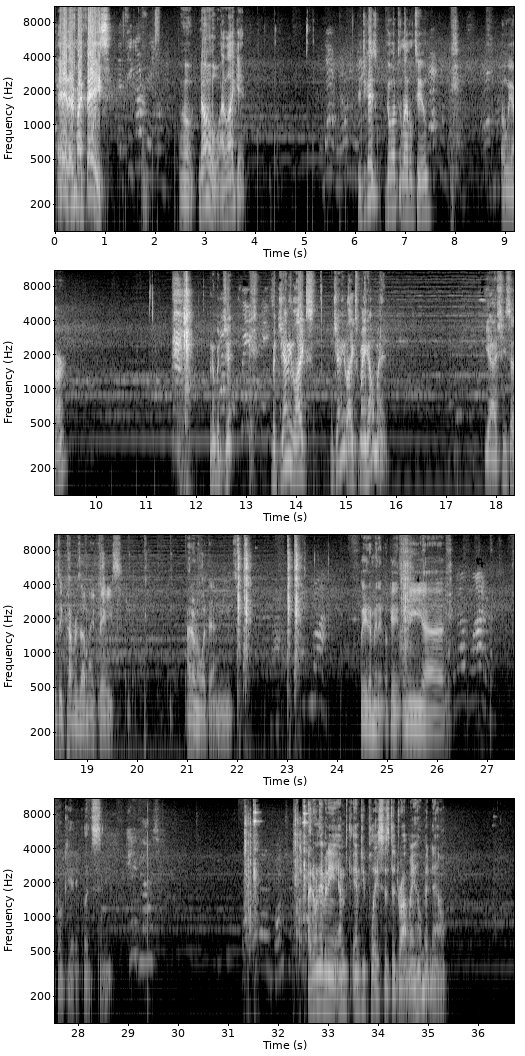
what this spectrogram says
Hey, there's my face. Dad, take off your helmet. Oh no, I like it. Did you guys go up to level two? back on this. I have Oh, we are. I know, but face but Jenny likes Jenny likes my helmet. Yeah, she says it covers up my face. I don't know what that means. Wait a minute. Okay, let me. uh. Okay, let's see. I don't have any em- empty places to drop my helmet now.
